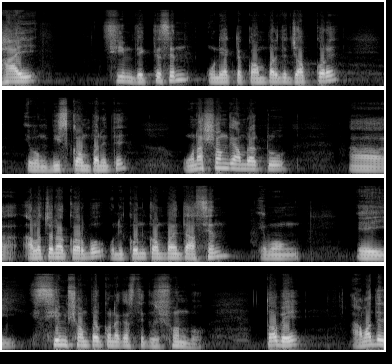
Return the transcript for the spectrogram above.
ভাই সিম দেখতেছেন, উনি একটা কোম্পানিতে জব করে এবং বিস কোম্পানিতে ওনার সঙ্গে আমরা একটু আলোচনা করব, উনি কোন কোম্পানিতে আছেন এবং এই সিম সম্পর্কে ওনার কাছ থেকে কিছু শুনব। তবে আমাদের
